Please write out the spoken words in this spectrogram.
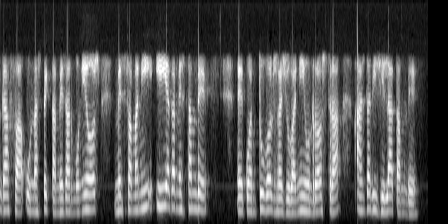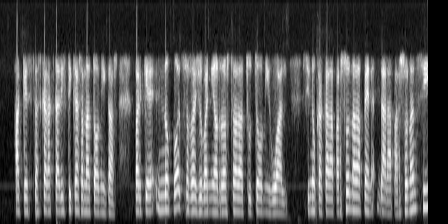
agafa un aspecte més harmoniós, més femení i, a més, també, eh, quan tu vols rejuvenir un rostre, has de vigilar també aquestes característiques anatòmiques, perquè no pots rejuvenir el rostre de tothom igual, sinó que cada persona depèn de la persona en si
